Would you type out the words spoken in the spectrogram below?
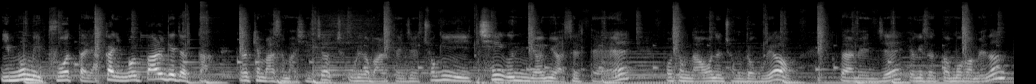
잇몸이 부었다, 약간 잇몸이 빨개졌다. 그렇게 말씀하시죠. 우리가 말할 때 이제 초기 치은염이 왔을 때 보통 나오는 정도고요. 그 다음에 이제 여기서 넘어가면은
